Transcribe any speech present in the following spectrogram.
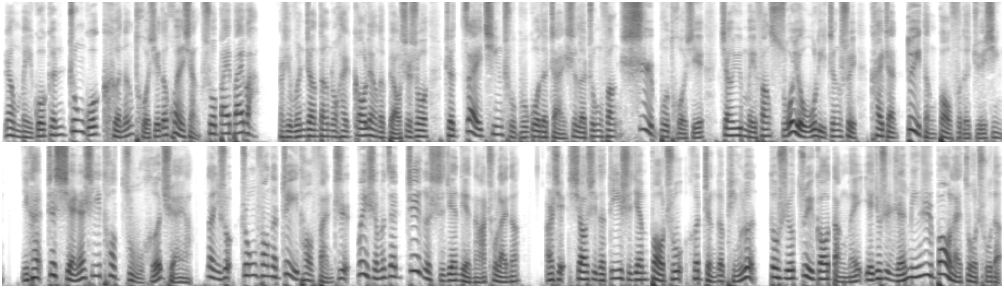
让美国跟中国可能妥协的幻想说拜拜吧。而且文章当中还高亮的表示说，这再清楚不过的展示了中方誓不妥协，将与美方所有无理征税开展对等报复的决心。你看，这显然是一套组合拳呀。那你说中方的这一套反制，为什么在这个时间点拿出来呢？而且消息的第一时间爆出和整个评论都是由最高党媒，也就是人民日报来做出的。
